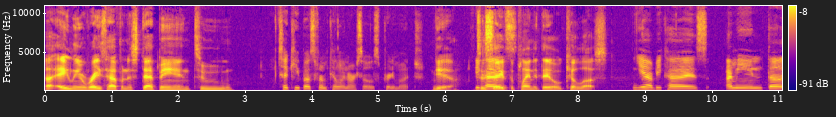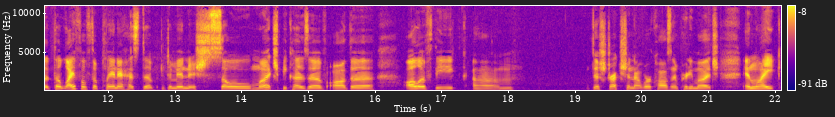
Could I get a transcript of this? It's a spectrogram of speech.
an alien race having to step in to to keep us from killing ourselves pretty much yeah because, to save the planet they'll kill us yeah because i mean the the life of the planet has d- diminished so much because of all the all of the um destruction that we're causing pretty much and like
